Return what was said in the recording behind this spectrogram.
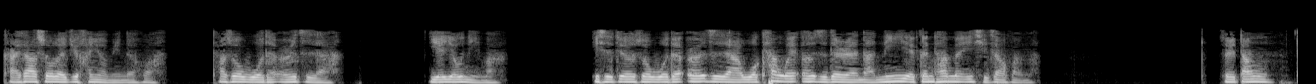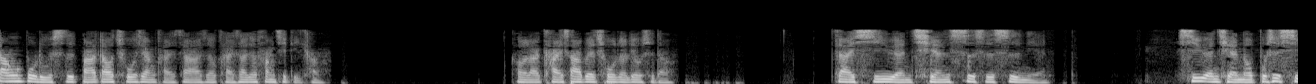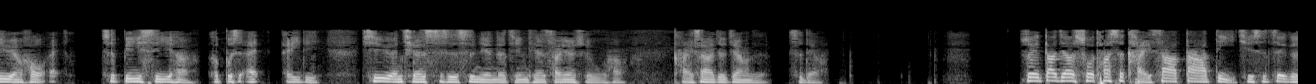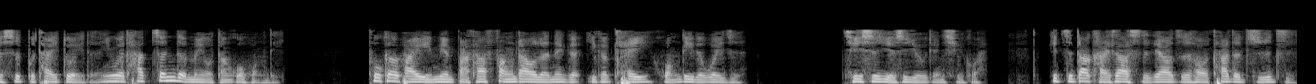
凯撒说了一句很有名的话，他说：“我的儿子啊，也有你吗？”意思就是说，我的儿子啊，我看为儿子的人啊，你也跟他们一起造反吗？所以当当布鲁斯拔刀戳向凯撒的时候，凯撒就放弃抵抗。后来凯撒被戳了六十刀，在西元前四十四年，西元前哦，不是西元后，哎，是 B.C. 哈，而不是 A.A.D. 西元前四十四年的今天，三月十五号，凯撒就这样子死掉。所以大家说他是凯撒大帝，其实这个是不太对的，因为他真的没有当过皇帝。扑克牌里面把他放到了那个一个 K 皇帝的位置，其实也是有点奇怪。一直到凯撒死掉之后，他的侄子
